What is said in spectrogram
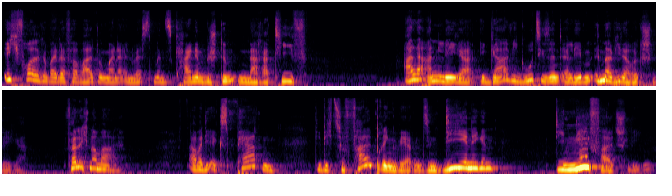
Ich folge bei der Verwaltung meiner Investments keinem bestimmten Narrativ. Alle Anleger, egal wie gut sie sind, erleben immer wieder Rückschläge. Völlig normal. Aber die Experten, die dich zu Fall bringen werden, sind diejenigen, die nie falsch liegen.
